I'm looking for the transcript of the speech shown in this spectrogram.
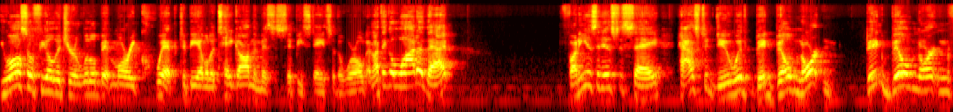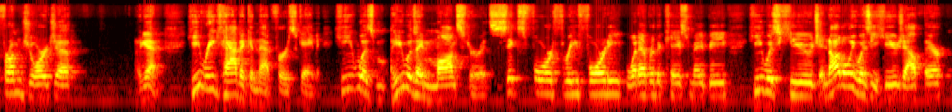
you also feel that you're a little bit more equipped to be able to take on the Mississippi states of the world. And I think a lot of that, funny as it is to say, has to do with Big Bill Norton. Big Bill Norton from Georgia Again, he wreaked havoc in that first game. He was he was a monster at 6'4, 340, whatever the case may be. He was huge. And not only was he huge out there,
